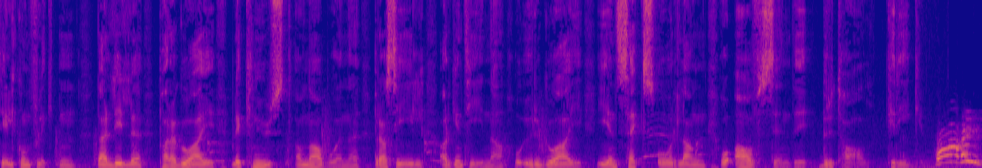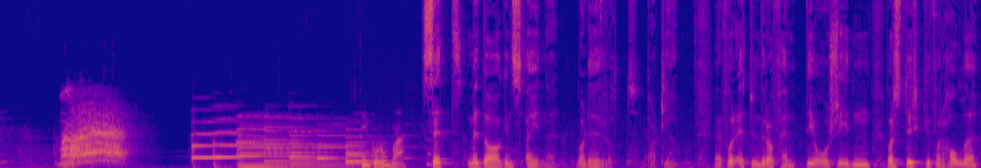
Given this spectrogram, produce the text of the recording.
til konflikten, der lille Paraguay ble knust av naboene Brasil, Argentina og Uruguay i en seks år lang og avsindig brutal krig. Sett med dagens øyne var det rått parti. Men for 150 år siden var styrkeforholdet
